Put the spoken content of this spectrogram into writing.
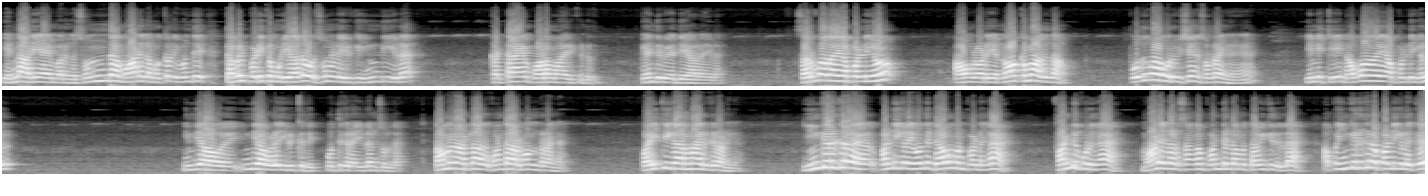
என்ன அநியாயம் பாருங்க. சொந்த மாநில மக்கள் வந்து தமிழ் படிக்க முடியாத ஒரு சூழ்நிலை இருக்குது இந்தியில் கட்டாயம் பாடமாக இருக்கின்றது கேந்திரிய வித்யாலயில் சர்வோதயா பள்ளியும் அவங்களுடைய நோக்கமும் அதுதான். பொதுவாக ஒரு விஷயம் சொல்கிறேங்க இன்றைக்கி நவோதயா பள்ளிகள் இந்தியாவை இந்தியாவில் இருக்குது ஒத்துக்கிறேன் இல்லைன்னு சொல்ல. தமிழ்நாட்டில் அதை கொண்டாடணுன்றாங்க பைத்தியக்காரனாக இருக்கிறானுங்க. இங்கே இருக்கிற பள்ளிகளை வந்து டெவலப்மெண்ட் பண்ணுங்கள் ஃபண்டு கொடுங்க. மாநில அரசாங்கம் ஃபண்டு இல்லாமல் தவிக்குது இல்லை அப்போ இங்கே இருக்கிற பள்ளிகளுக்கு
